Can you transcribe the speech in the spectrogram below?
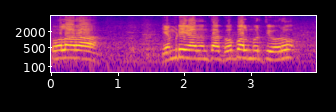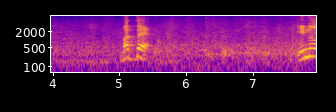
ಕೋಲಾರ ಎಂ ಡಿ ಆದಂಥ ಗೋಪಾಲ್ ಮೂರ್ತಿಯವರು ಮತ್ತು ಇನ್ನೂ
